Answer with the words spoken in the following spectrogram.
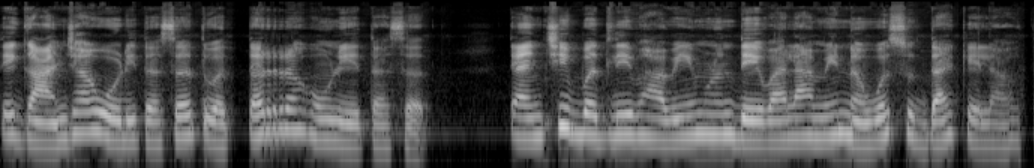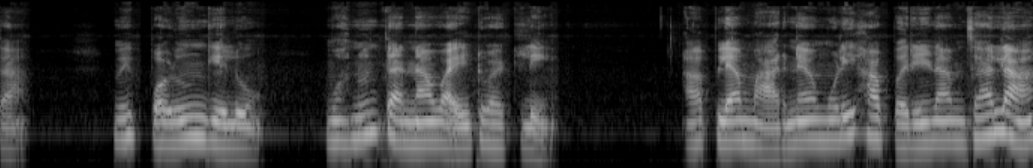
ते गांजा ओढीत असत व तर्र होऊन येत असत. त्यांची बदली व्हावी म्हणून देवाला आम्ही नवसुद्धा केला होता. मी पळून गेलो. म्हणून त्यांना वाईट वाटले. आपल्या मारण्यामुळे हा परिणाम झाला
